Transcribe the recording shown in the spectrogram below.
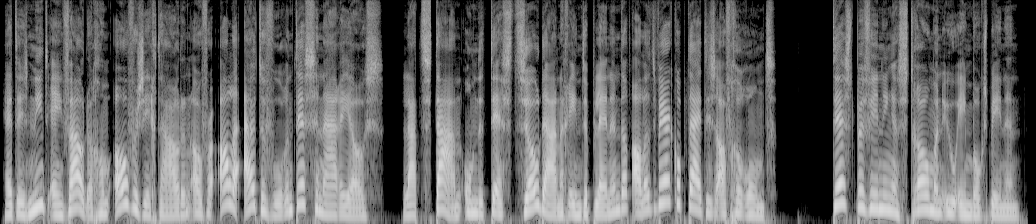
Het is niet eenvoudig om overzicht te houden over alle uit te voeren testscenario's. Laat staan om de test zodanig in te plannen dat al het werk op tijd is afgerond. Testbevindingen stromen uw inbox binnen.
